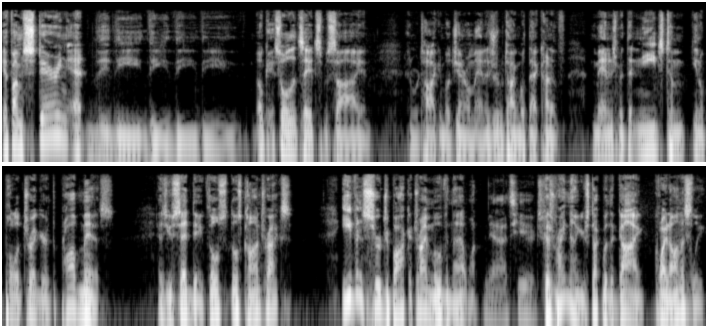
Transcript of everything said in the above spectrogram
If I'm staring at the the the the the okay, so let's say it's Masai and and we're talking about general managers, we're talking about that kind of management that needs to you know pull a trigger. The problem is, as you said, Dave, those those contracts, even Serge Ibaka, try moving that one Yeah, it's huge. because right now you're stuck with a guy, quite honestly,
